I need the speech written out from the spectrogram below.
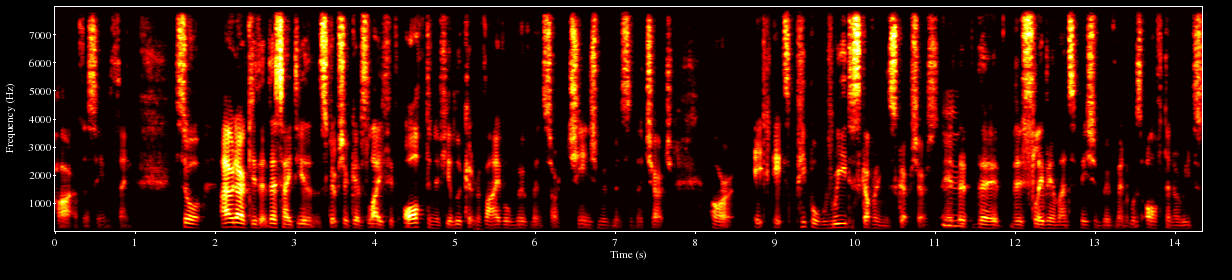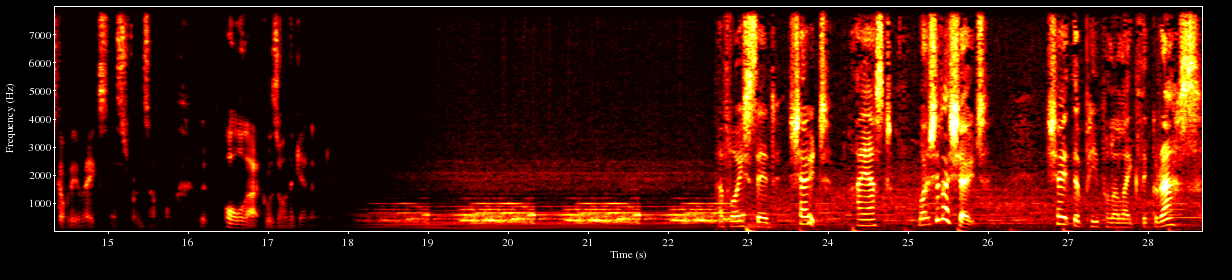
part of the same thing. So I would argue that this idea that the scripture gives life, if often if you look at revival movements or change movements in the church, or it, it's people rediscovering the scriptures. Eh, mm. The, the, the slavery emancipation movement was often a rediscovery of Exodus, for example. All that goes on again and again. A voice said, Shout. I asked, What should I shout? Shout that people are like the grass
